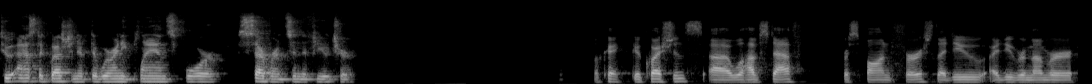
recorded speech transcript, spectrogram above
to ask the question if there were any plans for severance in the future. Okay, good questions. Uh, we'll have staff respond first. I do I do remember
